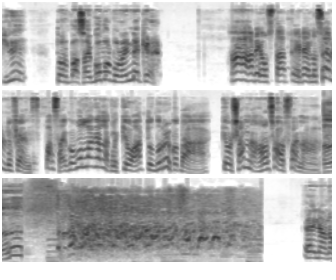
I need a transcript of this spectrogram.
কিরে তোর বাসায় গোবর বড়াই না কে আরে ওস্তাদ এটা হলো সেলফ ডিফেন্স পাশায় গোবর লাগা লাগলে কেউ আর তো দূরের কথা। কেউ সামনে হারা সাহস পায় না। এই না না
